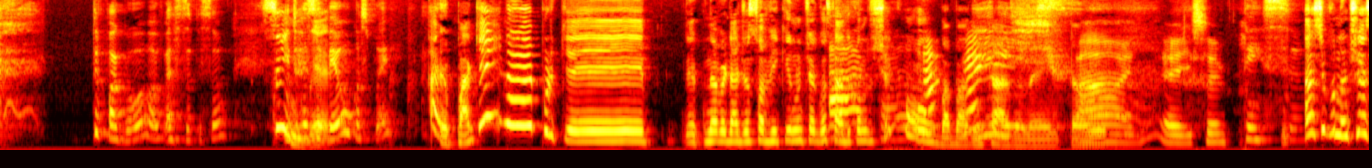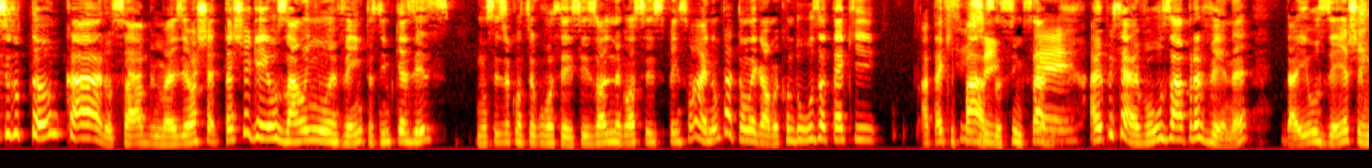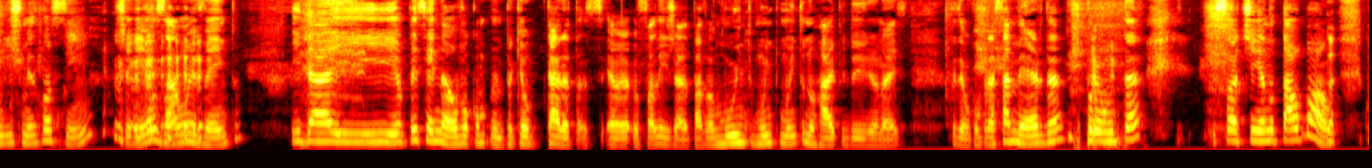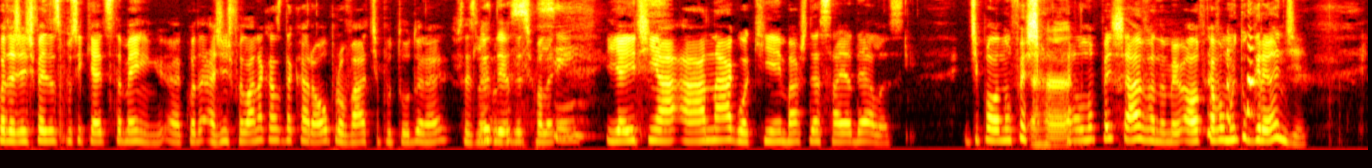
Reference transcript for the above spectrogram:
Tu pagou essa pessoa? Sim. E tu é- recebeu o cosplay? Ah, eu paguei, né? Porque eu- na verdade, eu só vi que não tinha gostado Ah, quando tá. chegou o babado em casa, né? Então. Ai, é isso. é- Tenso. Mas, tipo, não tinha sido tão caro, sabe? Mas eu achei- até cheguei a usar em um evento, assim, porque às vezes, não sei se aconteceu com vocês, vocês olham o negócio e vocês pensam, ai, não tá tão legal, mas quando usa até que. Até que Sim. passa, Sim. assim, sabe? É. Aí eu pensei, ah, eu vou usar pra ver, né? Daí eu usei, achei um lixo mesmo assim. Cheguei a usar um evento. E daí eu pensei, não, eu vou comprar. Porque eu, cara, eu, eu, falei já, eu tava muito, muito, muito no hype do Unionize. Falei, eu vou comprar essa merda pronta. Só tinha no Taobao. Quando a gente fez as Pussycats também, é, quando a gente foi lá na casa da Carol provar, tipo, tudo, né? Vocês Meu lembram Deus. desse rolê? Sim. E aí tinha a, anágua aqui embaixo da saia delas. E, tipo, ela não fechava, ela não fechava no meu. Ela ficava muito grande.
